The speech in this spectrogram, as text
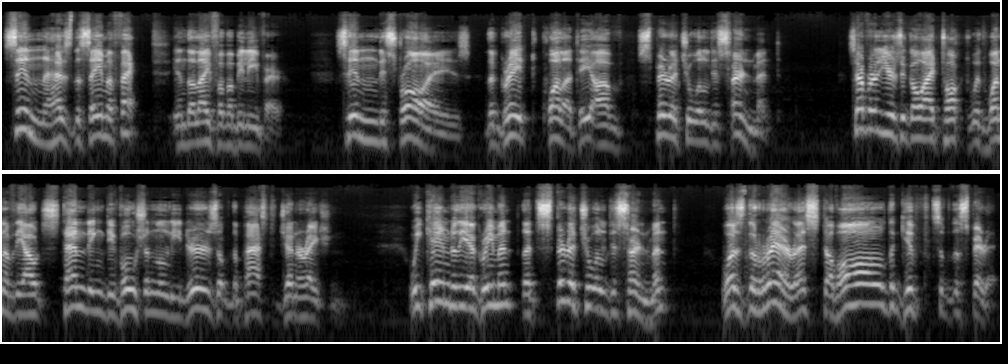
Sin has the same effect in the life of a believer. Sin destroys the great quality of spiritual discernment. Several years ago, I talked with one of the outstanding devotional leaders of the past generation. We came to the agreement that spiritual discernment was the rarest of all the gifts of the Spirit.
